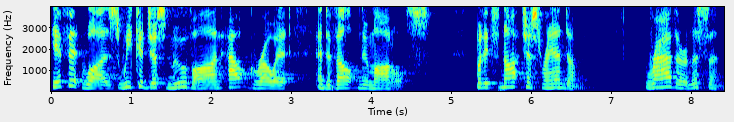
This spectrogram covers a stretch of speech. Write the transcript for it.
If it was, we could just move on, outgrow it, and develop new models. But it's not just random. Rather, listen,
